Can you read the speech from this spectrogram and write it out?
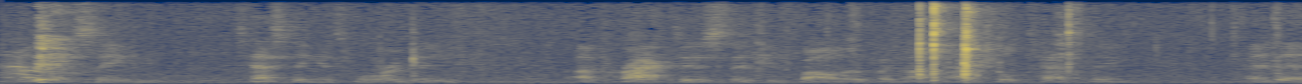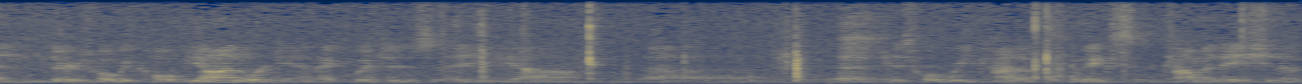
have that same testing. It's more of a, a practice that you follow, but not actual testing. And then there's what we call beyond organic, which is a, uh, uh, is where we kind of mix a combination of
